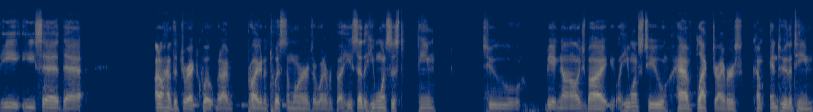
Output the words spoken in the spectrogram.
he he said that I don't have the direct quote, but I'm probably going to twist some words or whatever. But he said that he wants this team to be acknowledged by. He wants to have black drivers come into the team.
